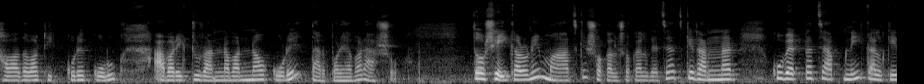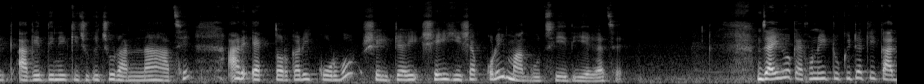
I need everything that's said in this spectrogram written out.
খাওয়া দাওয়া ঠিক করে করুক, আবার একটু রান্নাবান্নাও করে তারপরে আবার আসো। তো সেই কারণেই মা আজকে সকাল সকাল গেছে। আজকে রান্নার খুব একটা চাপ নেই, কালকের আগের দিনের কিছু কিছু রান্না আছে। আর এক তরকারি করব, সেইটাই, সেই হিসাব করেই মা গুছিয়ে দিয়ে গেছে। যাই হোক, এখন এই টুকিটাকি কাজ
